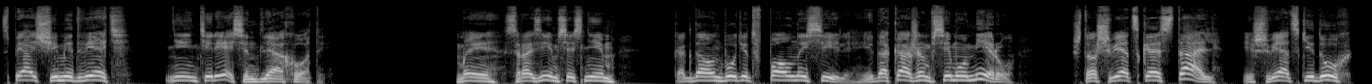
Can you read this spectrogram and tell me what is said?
Спящий медведь не интересен для охоты. Мы сразимся с ним — когда он будет в полной силе, и докажем всему миру, что шведская сталь и шведский дух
